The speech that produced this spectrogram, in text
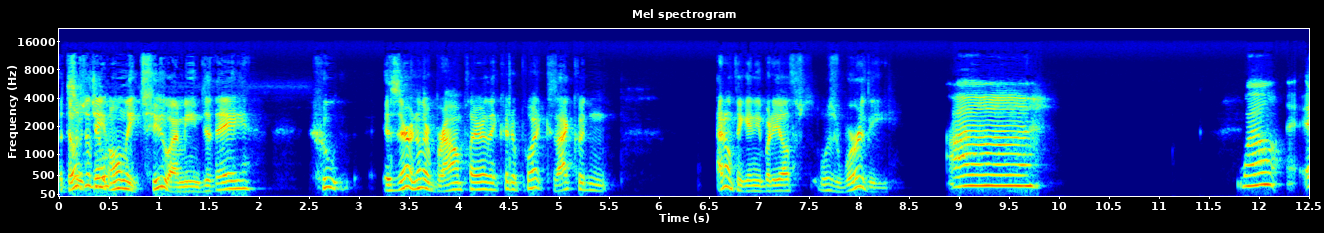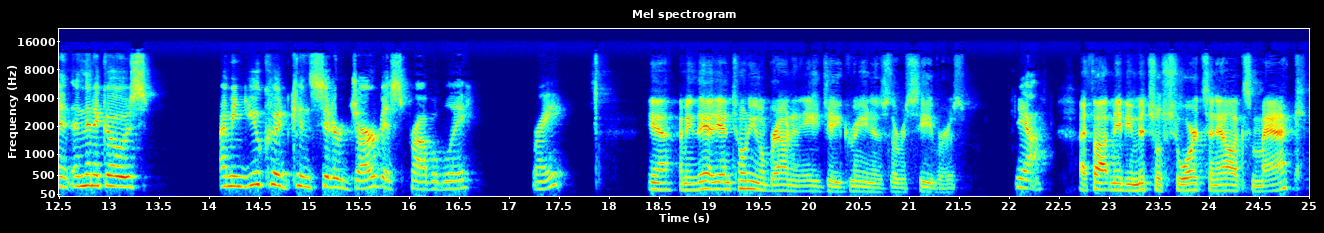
but those so are Joe, the only two. I mean, do they? Who is there another Brown player they could have put? Because I couldn't. I don't think anybody else was worthy. Uh. Well, and, and then it goes I mean, you could consider Jarvis probably, right? Yeah, I mean, they had Antonio Brown and AJ Green as the receivers. Yeah. I thought maybe Mitchell Schwartz and Alex Mack,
